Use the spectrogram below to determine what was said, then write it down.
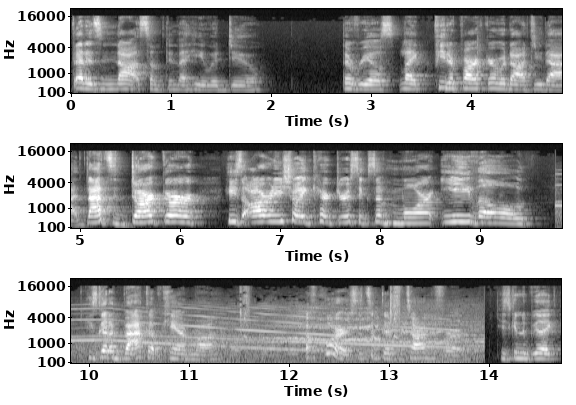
That is not something that he would do. The real, like Peter Parker would not do that. That's darker. He's already showing characteristics of more evil. He's got a backup camera. Of course, it's a good photographer. He's gonna be like,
